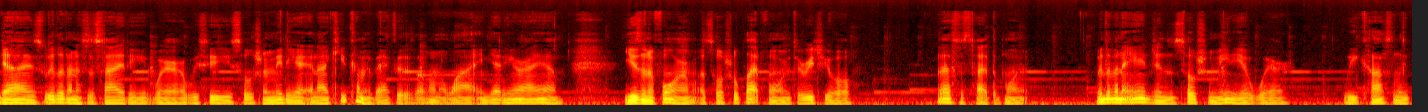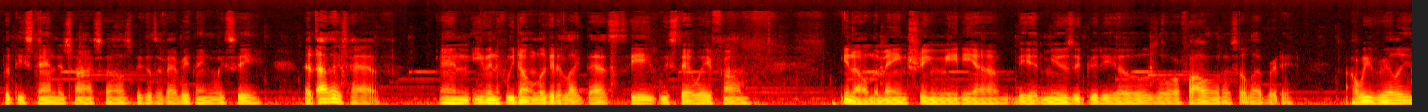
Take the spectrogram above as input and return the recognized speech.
Guys, we live in a society where we see social media, and I keep coming back to this. I don't know why, and yet here I am using a forum, a social platform to reach you all. That's beside the point. We live in an age in social media where we constantly put these standards on ourselves because of everything we see that others have. And even if we don't look at it like that, see, we stay away from, you know, the mainstream media, be it music videos or following a celebrity. Are we really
